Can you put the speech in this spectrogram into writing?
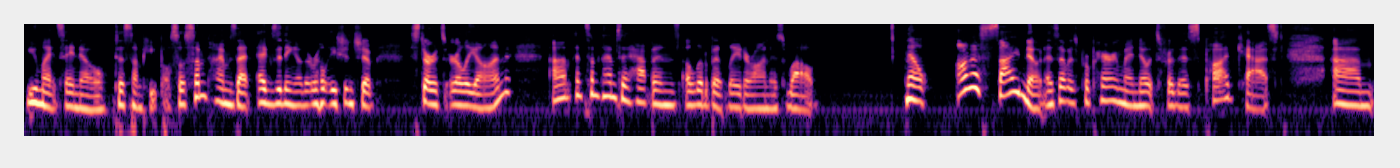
you might say no to some people. So sometimes that exiting of the relationship starts early on, um, and sometimes it happens a little bit later on as well. Now, on a side note, as I was preparing my notes for this podcast, um,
